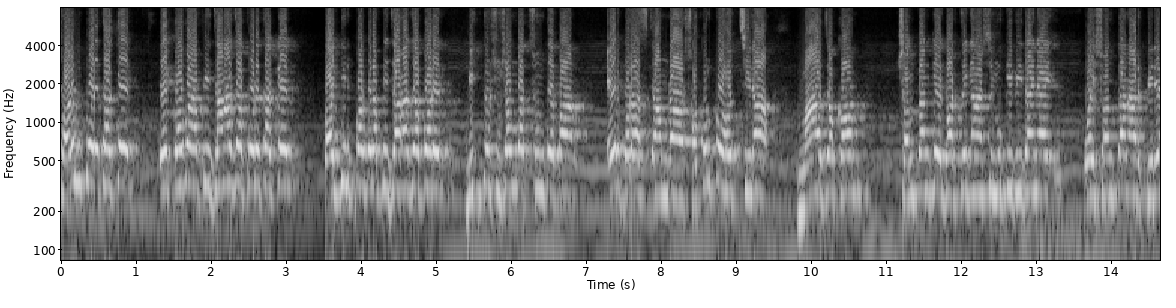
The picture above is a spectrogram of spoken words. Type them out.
স্মরণ করে থাকেন। এই কবর আপনি জানাজা পড়ে থাকেন, কয়েকদিন পর পর আপনি জানাজা পড়েন মৃত্যুর সুসংবাদ শুনতে পান। এরপর আজকে আমরা সতর্ক হচ্ছি না। মা যখন সন্তানকে ঘর থেকে হাসি মুখে বিদায় নেয়, ওই সন্তান আর ফিরে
